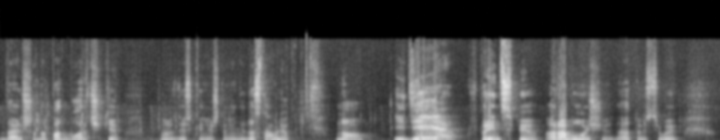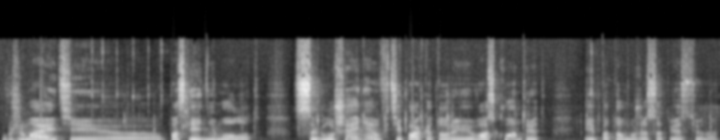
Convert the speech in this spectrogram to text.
дальше на подборчике, ну, здесь, конечно, я не доставлю, но идея, в принципе, рабочая, да, то есть вы вжимаете э, последний молот с оглушением в типа, который вас контрит, и потом уже, соответственно,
